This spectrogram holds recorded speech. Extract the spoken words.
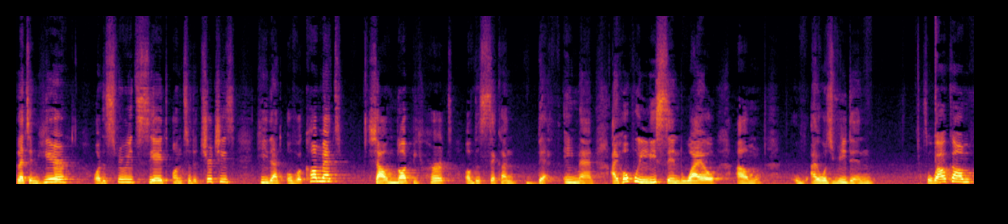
let him hear what the Spirit said unto the churches. He that overcometh shall not be hurt of the second death. Amen. I hope we listened while um, I was reading. So, welcome,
